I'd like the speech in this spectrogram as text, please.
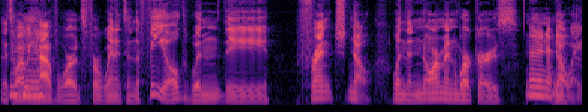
That's why Mm-hmm. we have words for when it's in the field when the French no when the Norman workers no, no, no, no no. wait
